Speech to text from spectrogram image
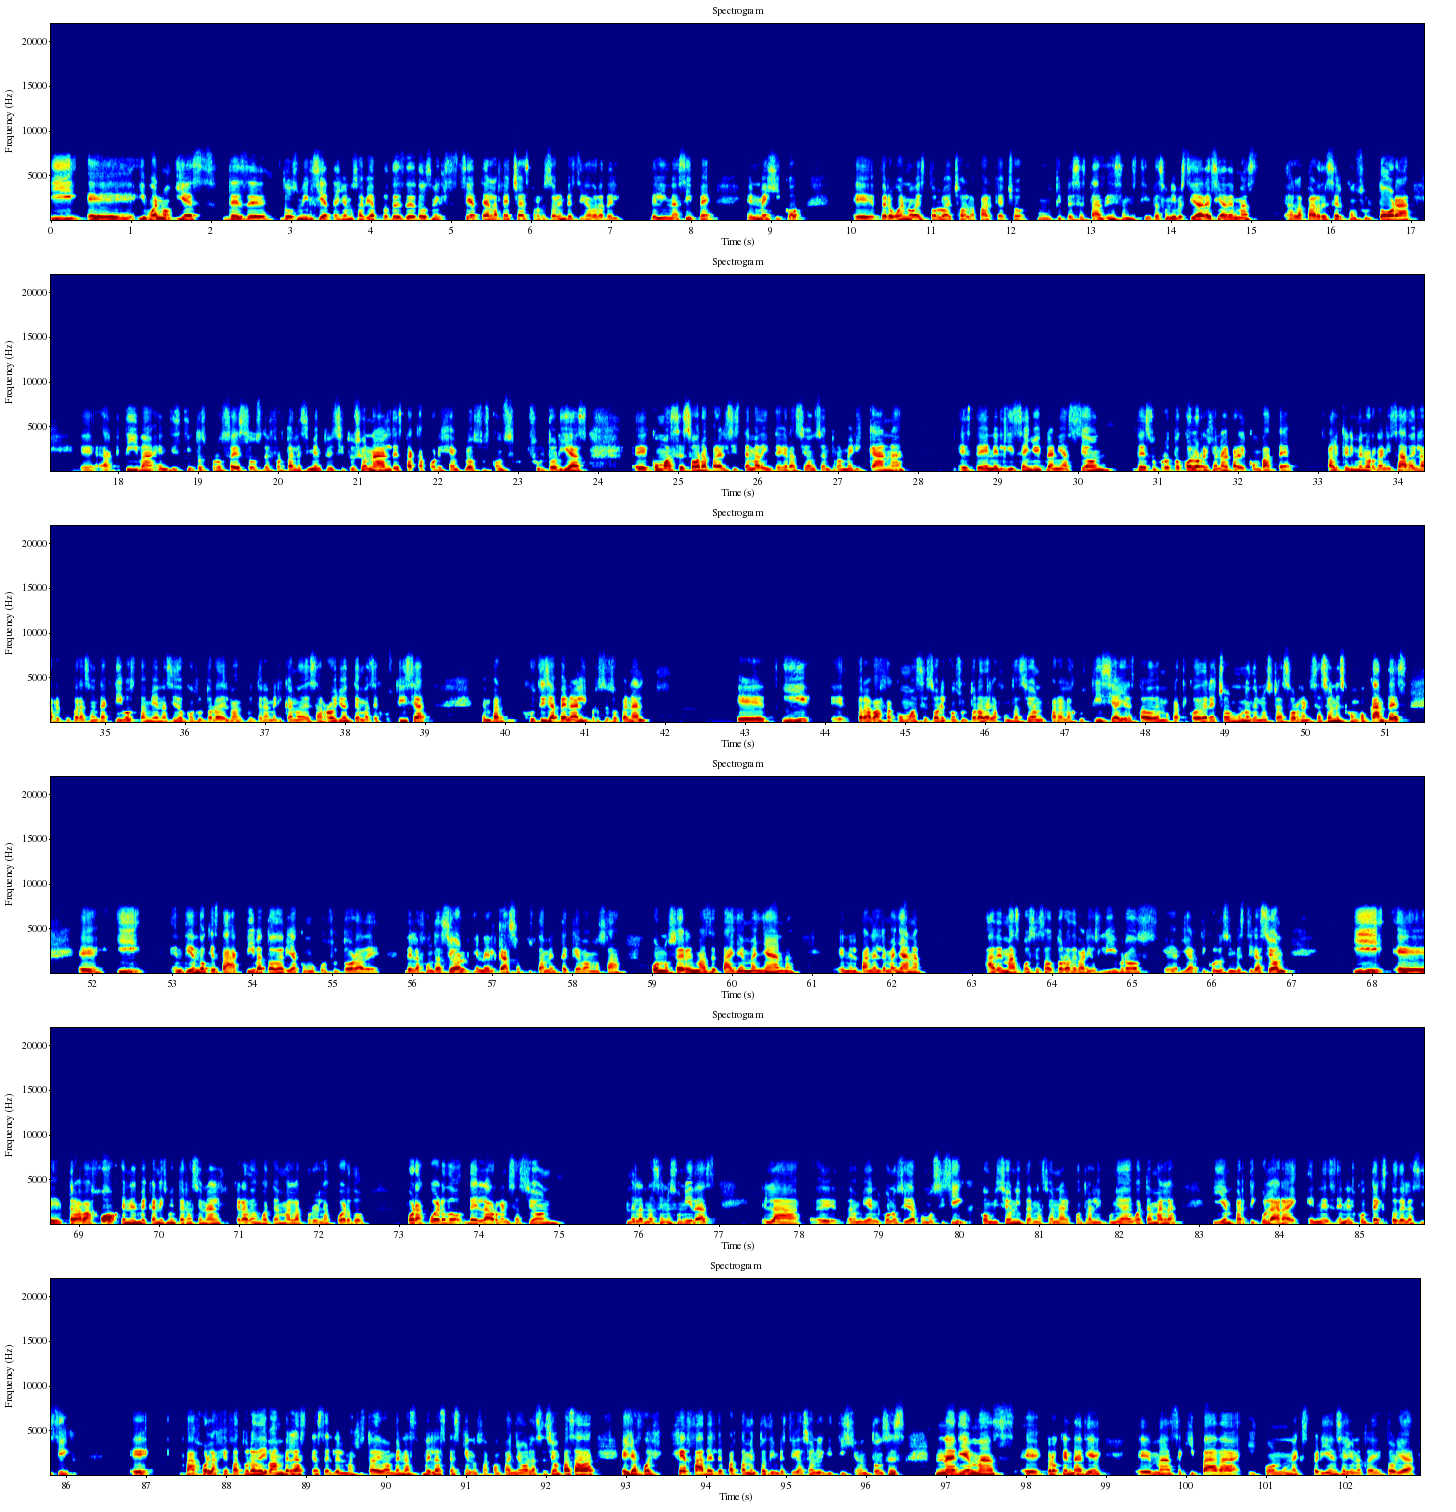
Y, eh, bueno, y es desde 2007, yo no sabía, pero desde 2007 a la fecha es profesora investigadora del, del INACIPE en México, eh, pero bueno, esto lo ha hecho a la par, que ha hecho múltiples estancias en distintas universidades y además a la par de ser consultora, eh, activa en distintos procesos de fortalecimiento institucional, destaca, por ejemplo, sus consultorías como asesora para el sistema de integración centroamericana, este, en el diseño y planeación de su protocolo regional para el combate al crimen organizado y la recuperación de activos. También ha sido consultora del Banco Interamericano de Desarrollo en temas de justicia, en justicia penal y proceso penal. Eh, y eh, trabaja como asesora y consultora de la Fundación para la Justicia y el Estado Democrático de Derecho, una de nuestras organizaciones convocantes, eh, y entiendo que está activa todavía como consultora de, de la Fundación, en el caso justamente que vamos a conocer en más detalle mañana, en el panel de mañana. Además, pues es autora de varios libros eh, y artículos de investigación y eh, trabajó en el mecanismo internacional creado en Guatemala por el acuerdo, por acuerdo de la Organización de las Naciones Unidas, la eh, también conocida como CICIG, Comisión Internacional contra la Impunidad de Guatemala, y en particular en, el contexto de la CICIG, eh, bajo la jefatura de Iván Velázquez, el del magistrado Iván Velázquez, quien nos acompañó la sesión pasada, ella fue jefa del Departamento de Investigación y Litigio. Entonces, nadie más, eh, creo que nadie más equipada y con una experiencia y una trayectoria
